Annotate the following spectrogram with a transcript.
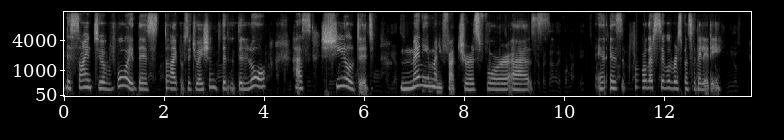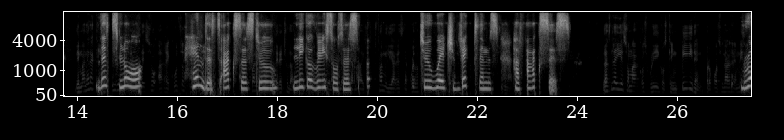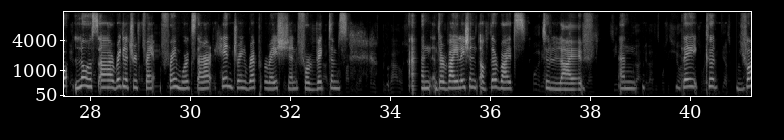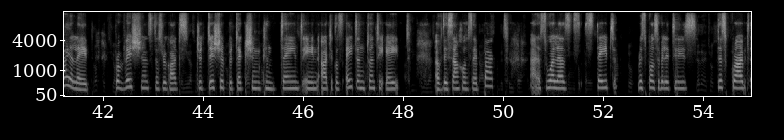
designed to avoid this type of situation. The, the law has shielded many manufacturers for uh, in, for their civil responsibility. This law hinders access to legal resources to which victims have access. Laws are regulatory fra frameworks that are hindering reparation for victims and their violation of their rights to life. And they could violate provisions as regards judicial protection contained in Articles 8 and 28 of the San Jose Pact, as well as state responsibilities described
